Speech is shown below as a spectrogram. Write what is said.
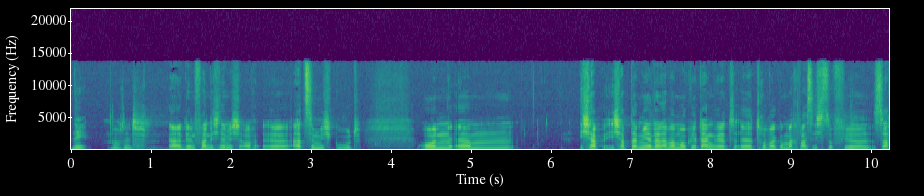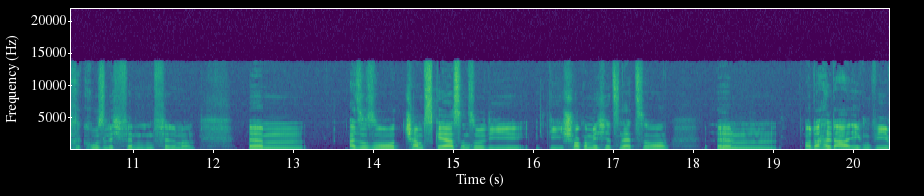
Nee, noch nicht. Ja, den fand ich nämlich auch äh, ah, ziemlich gut. Und ähm, ich habe ich hab da mir dann aber mal Gedanken äh, drüber gemacht, was ich so für Sache gruselig finde in Filmen. Ähm, also so Jumpscares und so, die, die schocken mich jetzt nicht so. Ähm, oder halt auch irgendwie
